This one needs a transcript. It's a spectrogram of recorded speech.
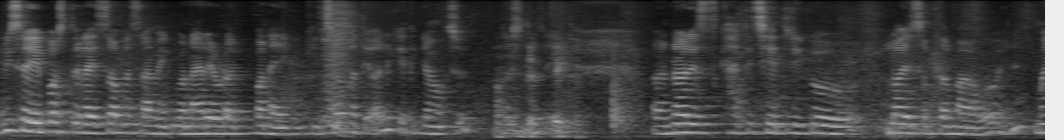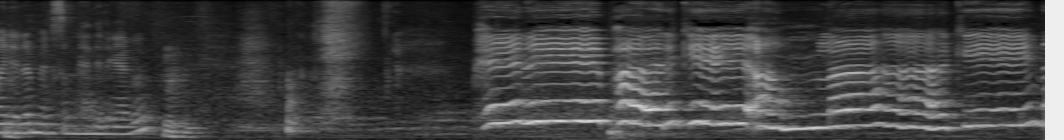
विषयवस्तुलाई समसामयिक बनाएर एउटा बनाएको गीत छ। म त्यो अलिकति गाउँछु। नरेश खाती छेत्रीको लय शब्दमा हो होइन? मैले र मेक्सम खातीले गाएको। फेरि फर्के अम्ला किन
